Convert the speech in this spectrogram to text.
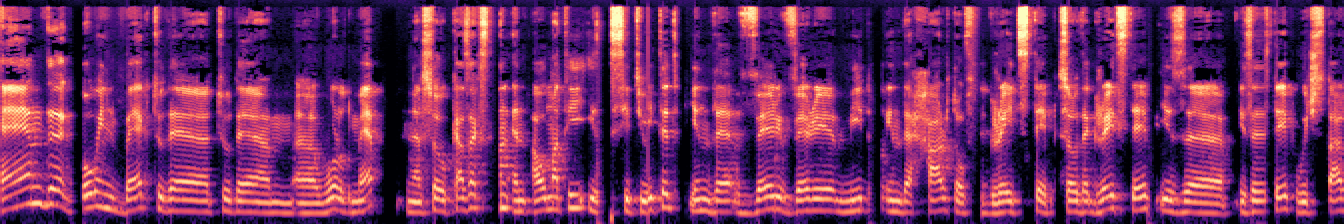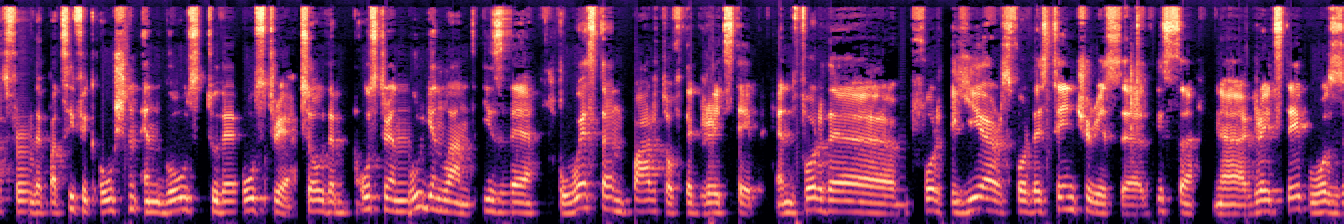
And uh, going back to the to the um, uh, world map, uh, so Kazakhstan and Almaty is situated in the very very middle, in the heart of the Great Steppe. So the Great Steppe is a is a steppe which starts from the Pacific Ocean and goes to the Austria. So the Austrian Burgenland is the western part of the Great Steppe, and for the for the years, for the centuries, uh, this uh, uh, Great Steppe was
